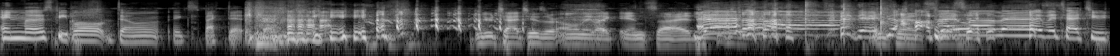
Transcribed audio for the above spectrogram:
and most people don't expect it. From me. Your tattoos are only like inside. They're the can't opposite. I love I it. have a tattoo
